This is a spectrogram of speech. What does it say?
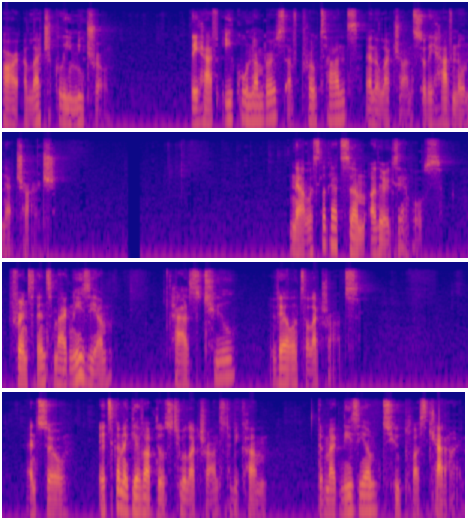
are electrically neutral. They have equal numbers of protons and electrons, so they have no net charge. Now let's look at some other examples. For instance, magnesium has two valence electrons. And so it's going to give up those two electrons to become the magnesium 2 plus cation.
